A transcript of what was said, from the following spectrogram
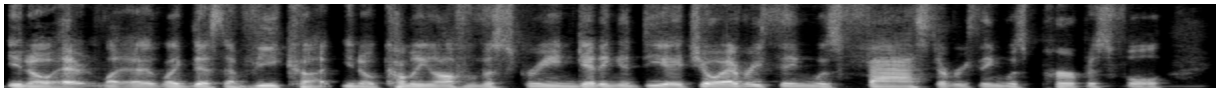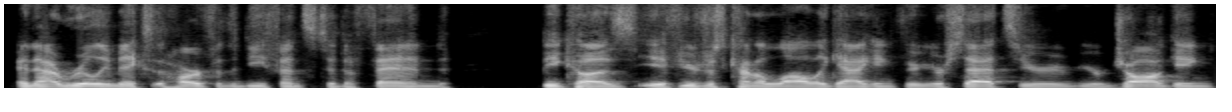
you know, eh, like, eh, like this, a V cut, you know, coming off of a screen, getting a DHO. Everything was fast, everything was purposeful. And that really makes it hard for the defense to defend because if you're just kind of lollygagging through your sets, you're you're jogging,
